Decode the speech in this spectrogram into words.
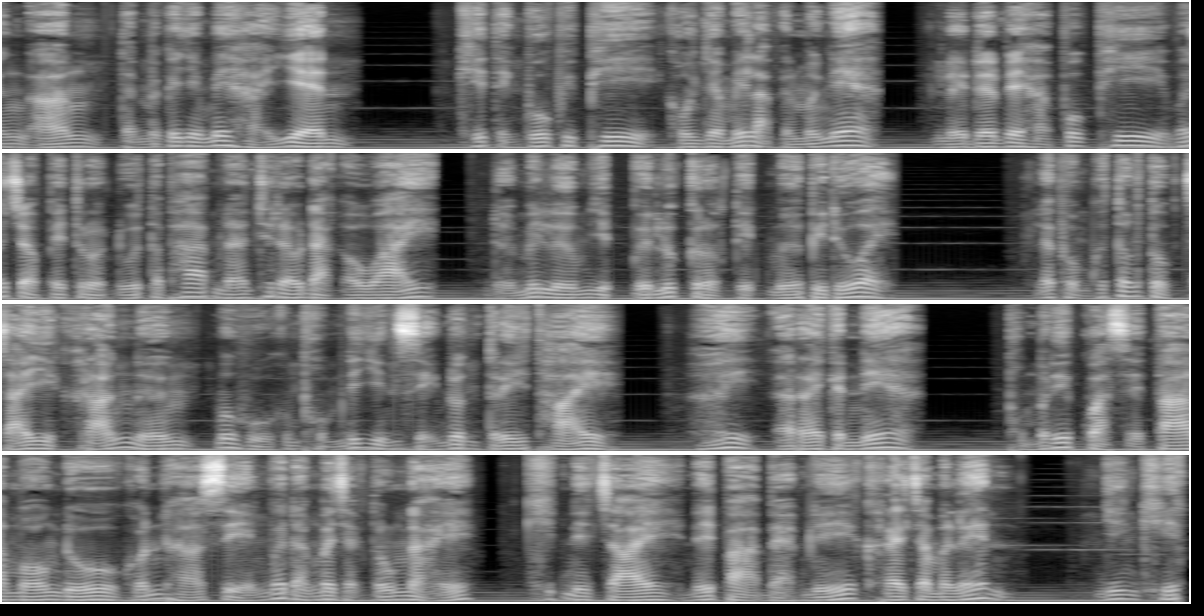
อังๆ แต่มันก็ยังไม่หายเย็น คิดถึงพวกพี่ๆ คงยังไม่หลับกันมั้งเนี่ย เลยเดินไปหาพวกพี่ว่าจะไปตรวจดูตภาพน้ำที่เราดักเอาไว้ โดยไม่ลืมหยิบปืนลูกกรดติดมือไปด้วย และผมก็ต้องตกใจอีกครั้งหนึ่งเมื่อหูของผมได้ยินเสียงดนตรีไทย เฮ้ย อะไรกันเนี่ย ผมรีบกวาดสายตามองดูค้นหาเสียงว่าดังมาจากตรงไหน คิดในใจในป่าแบบนี้ใครจะมาเล่นยิ่งคิด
